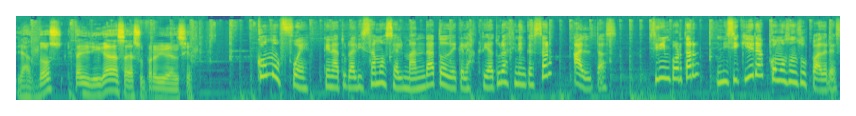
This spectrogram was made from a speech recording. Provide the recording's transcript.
Las dos están ligadas a la supervivencia. ¿Cómo fue que naturalizamos el mandato de que las criaturas tienen que ser altas, sin importar ni siquiera cómo son sus padres?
